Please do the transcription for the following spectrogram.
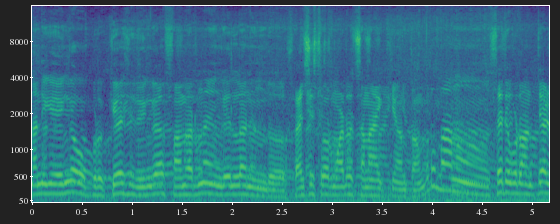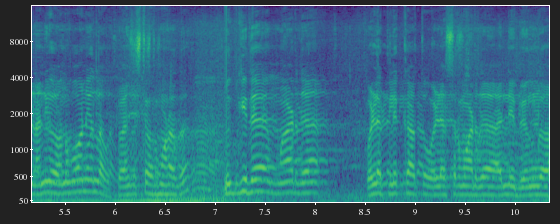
ನನಗೆ ಹೆಂಗೆ ಒಬ್ಬರು ಕೇಳಿಸಿದ್ವಿ ಹಿಂಗೆ ಸ್ವಾಮಿಯವ್ರನ್ನ ಹಿಂಗೆಲ್ಲ ನಿಂದು ಫ್ಯಾನ್ಸಿ ಸ್ಟೋರ್ ಮಾಡಿದ್ರೆ ಚೆನ್ನಾಗಿ ಅಂತಂದ್ರು, ನಾನು ಸರಿ ಬಿಡು ಅಂತೇಳಿ, ನನಗೆ ಅನುಭವನೇ ಇಲ್ಲ ಫ್ಯಾನ್ಸಿ ಸ್ಟೋರ್ ಮಾಡೋದು. ನುಗ್ಗಿದೆ, ಮಾಡಿದೆ. ಒಳ್ಳೆ ಕ್ಲಿಕ್ ಆಯ್ತು, ಒಳ್ಳೆ ಹೆಸರು ಮಾಡಿದೆ. ಅಲ್ಲಿ ಬೆಂಗಳೂರು,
